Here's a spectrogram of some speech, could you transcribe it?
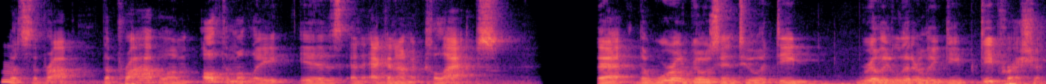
Hmm. What's the problem? The problem ultimately is an economic collapse that the world goes into a deep, really literally deep depression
